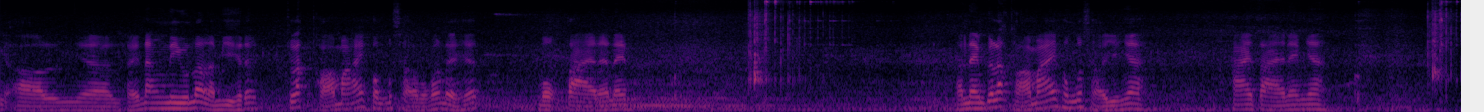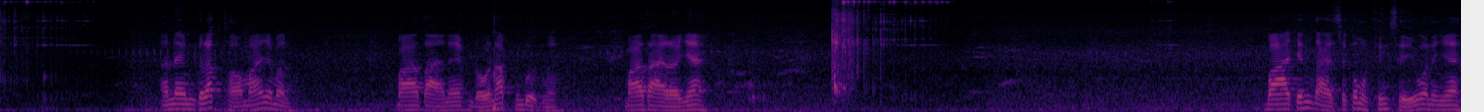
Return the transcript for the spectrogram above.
uh, phải nâng niu nó làm gì hết đấy lắc thoải mái không có sợ một vấn đề hết. Một tài này anh em. Anh em cứ lắc thoải mái không có sợ gì nha. Hai tài anh em nha. Anh em cứ lắc thoải mái cho mình. Ba tài anh em đổi nắp cũng được nè. Ba tài rồi nha. Ba chấn tài sẽ có một chén xỉu anh em nha.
